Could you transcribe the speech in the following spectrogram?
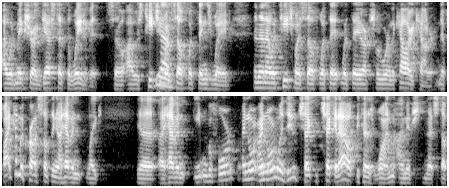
I would make sure I guessed at the weight of it. So I was teaching yeah. myself what things weighed, and then I would teach myself what they what they actually were in the calorie counter. And if I come across something I haven't like uh, I haven't eaten before, I, nor- I normally do check check it out because one, I'm interested in that stuff,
